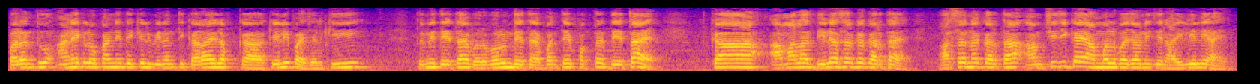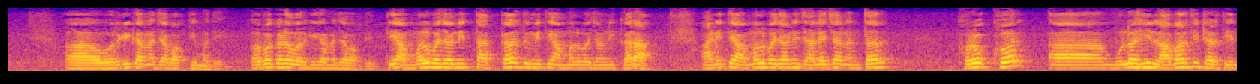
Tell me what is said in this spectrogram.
परंतु अनेक लोकांनी देखील विनंती करायला केली पाहिजे की तुम्ही देताय भरभरून देताय पण ते फक्त देताय का आम्हाला दिल्यासारखं करताय असं न करता आमची जी काही अंमलबजावणी जी राहिलेली आहे वर्गीकरणाच्या बाबतीमध्ये अबकड वर्गीकरणाच्या बाबतीत. ती अंमलबजावणी तात्काळ तुम्ही ती अंमलबजावणी करा. आणि ती अंमलबजावणी झाल्याच्यानंतर खरोखर मुलं ही लाभार्थी ठरतील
